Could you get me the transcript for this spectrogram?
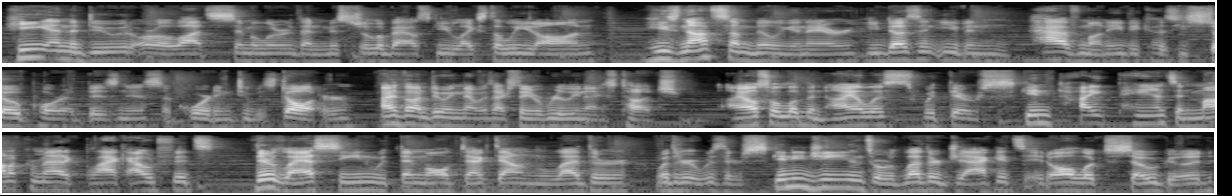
he and the dude are a lot similar than Mr. Lebowski likes to lead on. He's not some millionaire. He doesn't even have money because he's so poor at business, according to his daughter. I thought doing that was actually a really nice touch. I also love the Nihilists with their skin-tight pants and monochromatic black outfits. Their last scene with them all decked out in leather, whether it was their skinny jeans or leather jackets, it all looked so good.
